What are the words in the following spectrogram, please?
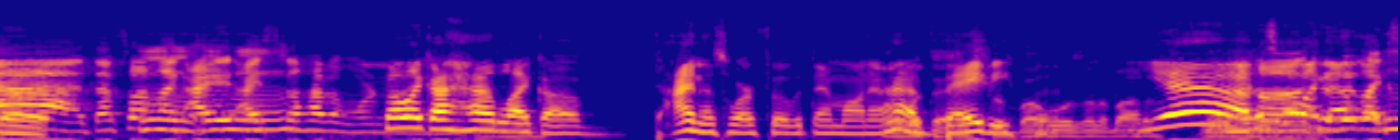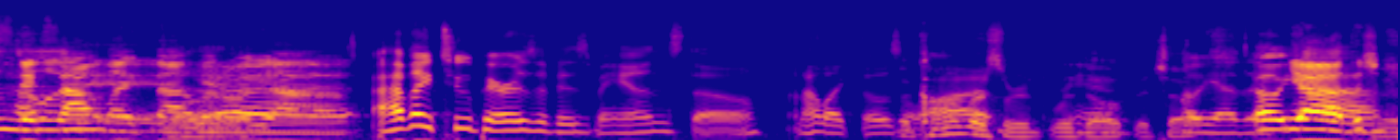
Yeah, that's why I'm like I, I Mhm. still haven't worn. I felt like I had like a dinosaur food with them on it. I Oh, have with the baby extra food. bubbles on the bottom? Yeah, Yeah. Uh, what, like, 'cause I it like like sticks out it. like that little yeah. I have like two pairs of his Vans though, and I like those The a lot. Converse were, were Yeah. dope. The Chucks. Oh yeah. Oh The, Yeah, yeah, the Yeah,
